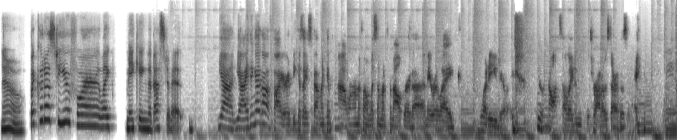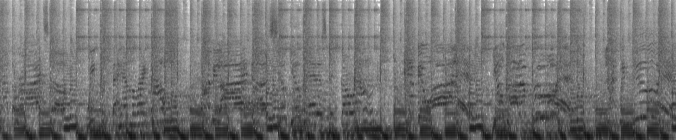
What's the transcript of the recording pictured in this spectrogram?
No, but kudos to you for like making the best of it. Yeah, yeah. I think I got fired because I spent like an hour on the phone with someone from Alberta and they were like, What are you doing? You're not selling the Toronto Star this way. We got the right stuff. We put the hammer right down. Wanna be like us? You, you better stick around. If you want it, you gotta prove it. Like we do it.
